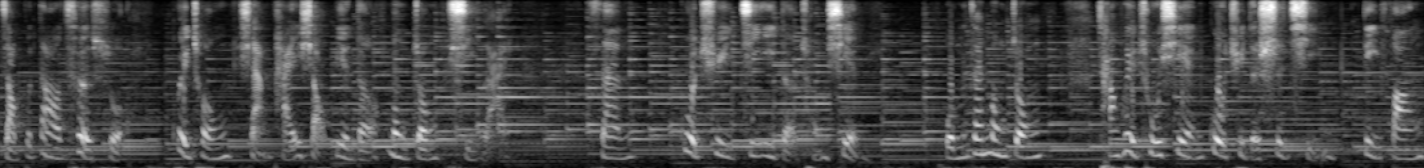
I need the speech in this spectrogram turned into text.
找不到厕所，会从想排小便的梦中醒来。三。过去记忆的重现，我们在梦中常会出现过去的事情、地方，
